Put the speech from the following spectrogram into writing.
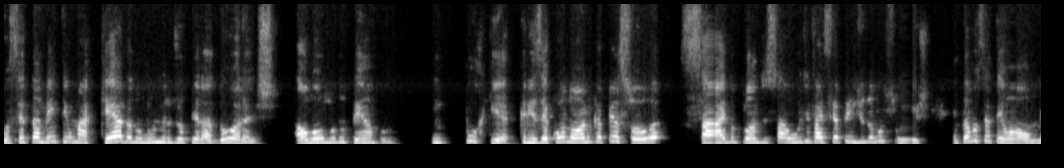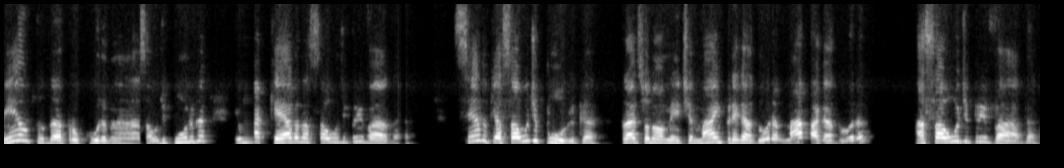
você também tem uma queda no número de operadoras ao longo do tempo. Por quê? Crise econômica, a pessoa sai do plano de saúde e vai ser atendida no SUS. Então, você tem um aumento da procura na saúde pública e uma queda na saúde privada. Sendo que a saúde pública, tradicionalmente, é má empregadora, má pagadora, a saúde privada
